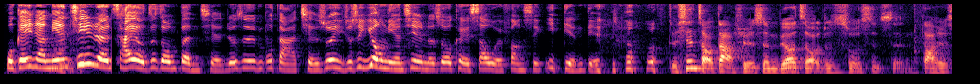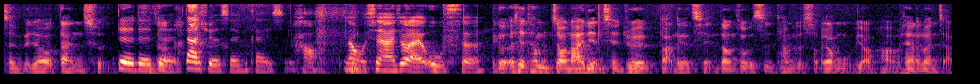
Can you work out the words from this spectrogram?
我跟你讲，年轻人才有这种本钱，就是不打钱，所以就是用年轻人的时候可以稍微放心一点点。对，先找大学生，不要找就是硕士生，大学生比较单纯。对对对大学生开始。好，那我现在就来物色。那个，而且他们只要拿一点钱，就会把那个钱当做是他们的首要目标。好，我现在乱讲。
